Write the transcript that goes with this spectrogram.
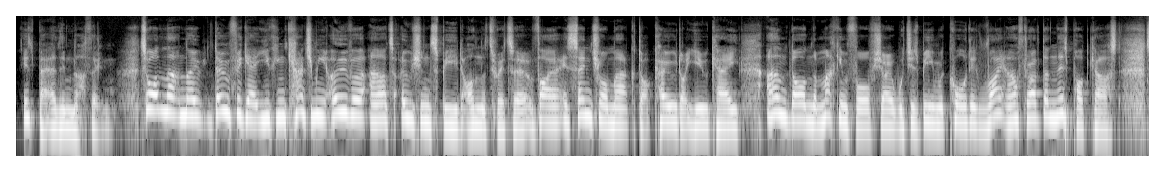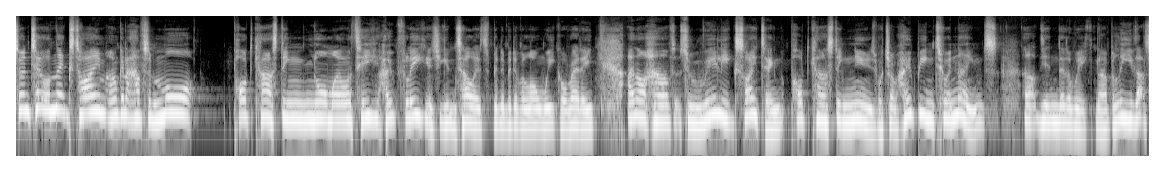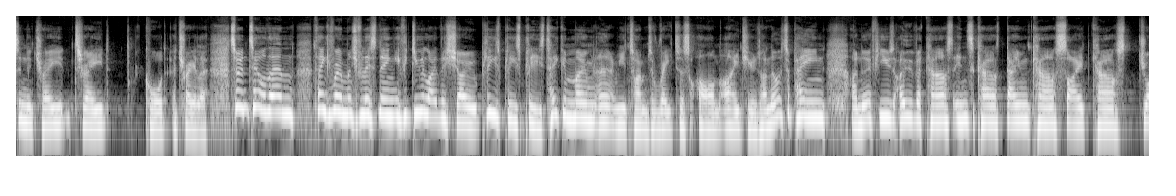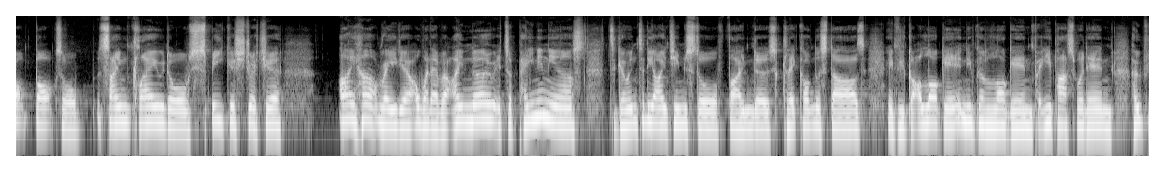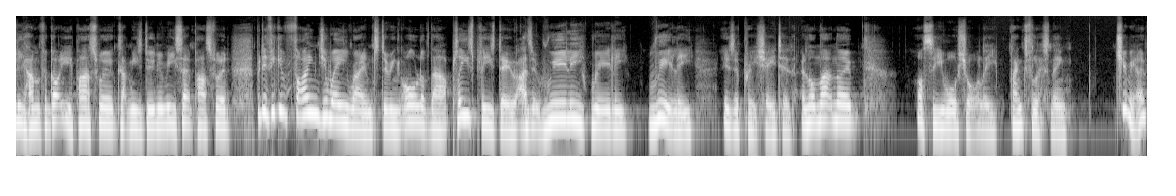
is better than nothing. So, on that note, don't forget you can catch me over at Ocean Speed on the Twitter via essentialmac.co.uk and on the Mac in Forth show, which is being recorded right after I've done this podcast. So, until next time, I'm going to have some more podcasting normality, hopefully. As you can tell, it's been a bit of a long week already. And I'll have some really exciting podcasting news, which I'm hoping to announce at the end of the week. Now, I believe that's in the trade trade called a trailer. So until then, thank you very much for listening. If you do like the show, please, please, please take a moment out of your time to rate us on iTunes. I know it's a pain. I know if you use Overcast, Instacast, Downcast, Sidecast, Dropbox, or SoundCloud, or Spreaker Stitcher iHeartRadio or whatever. I know it's a pain in the ass to go into the iTunes store, find us, click on the stars. If you've got to log in, you've got to log in, put your password in. Hopefully, you haven't forgot your password because that means doing a reset password. But if you can find your way around to doing all of that, please, please do, as it really, really, really is appreciated. And on that note, I'll see you all shortly. Thanks for listening. Cheerio.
